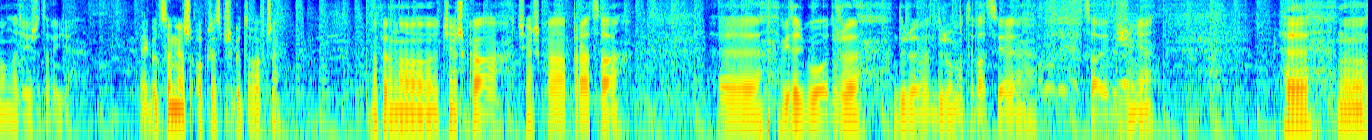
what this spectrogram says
mam nadzieję, że to wyjdzie. Jak oceniasz okres przygotowawczy? Na pewno ciężka, ciężka praca. Widać było duże, duże, dużą motywację w całej drużynie. E, No,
